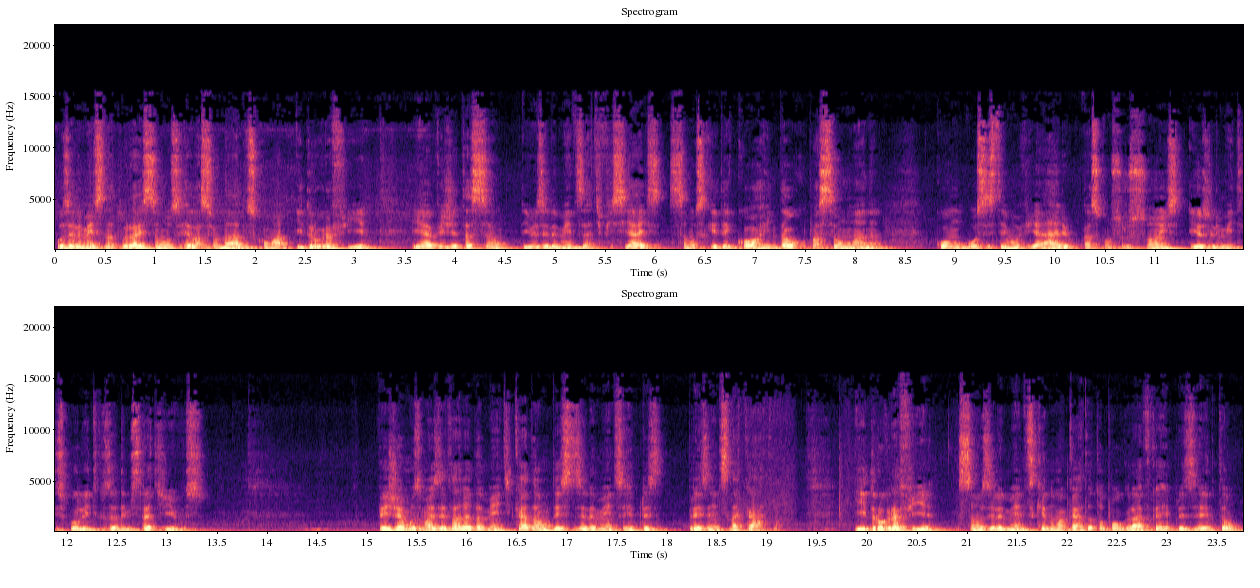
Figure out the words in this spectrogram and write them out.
Os elementos naturais são os relacionados com a hidrografia e a vegetação, e os elementos artificiais são os que decorrem da ocupação humana como o sistema viário, as construções e os limites políticos administrativos. Vejamos mais detalhadamente cada um desses elementos presentes na carta. Hidrografia são os elementos que numa carta topográfica representam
